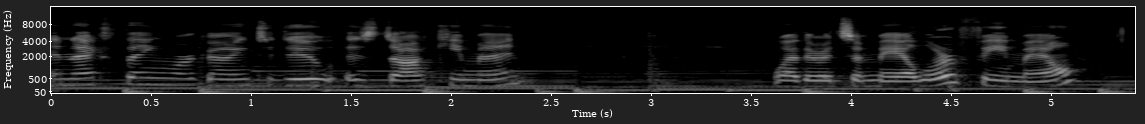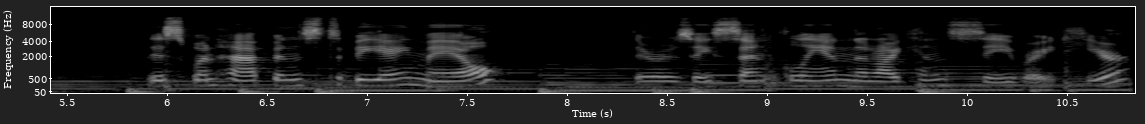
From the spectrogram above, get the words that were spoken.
The next thing we're going to do is document whether it's a male or female. This one happens to be a male. There is a scent gland that I can see right here.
